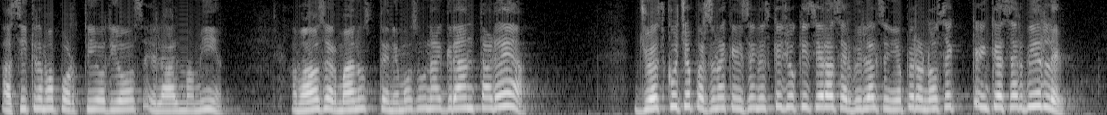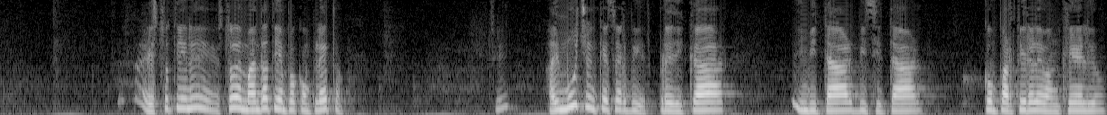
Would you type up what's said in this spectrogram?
así clama por ti, oh Dios, el alma mía. Amados hermanos, tenemos una gran tarea. Yo escucho personas que dicen, es que yo quisiera servirle al Señor, pero no sé en qué servirle. Esto, tiene, esto demanda tiempo completo. Hay mucho en qué servir. Predicar, invitar, visitar, compartir el Evangelio,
